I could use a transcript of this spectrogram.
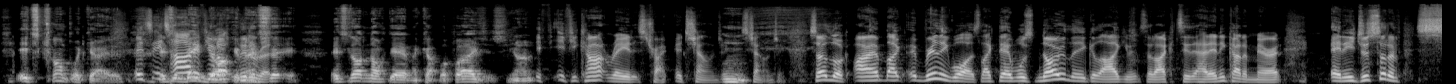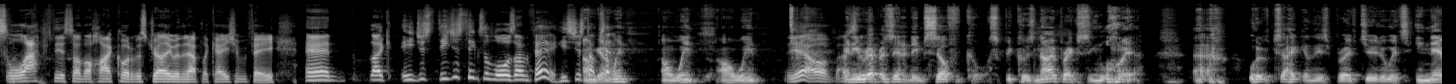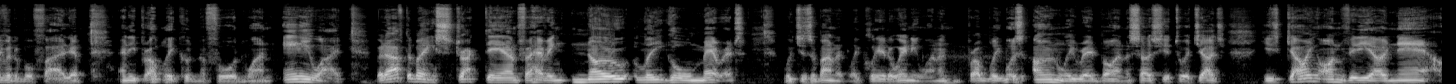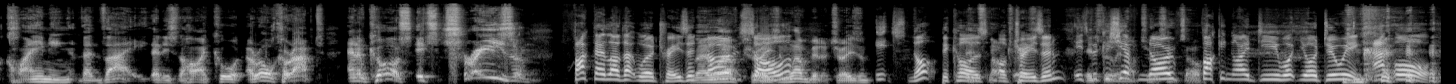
it's complicated. It's- it's a hard if you're not document. literate. It's, it's not knocked out in a couple of pages, you know. if, if you can't read, it's tra- it's challenging. Mm. It's challenging. So look, I'm like, it really was like there was no legal arguments that I could see that had any kind of merit. And he just sort of slapped this on the High Court of Australia with an application fee, and like he just he just thinks the law's unfair. He's just I'm upset. going to win. I'll win. I'll win. Yeah, oh, And he represented himself, of course, because no practicing lawyer uh, would have taken this brief due to its inevitable failure, and he probably couldn't afford one anyway. But after being struck down for having no legal merit, which is abundantly clear to anyone and probably was only read by an associate to a judge, he's going on video now claiming that they, that is the High Court, are all corrupt. And of course, it's treason. Fuck, they love that word treason. They no, love treason, soul. love a bit of treason. It's not because It's not of treason. treason. It's, It's because really you have no fucking idea what you're doing at all.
